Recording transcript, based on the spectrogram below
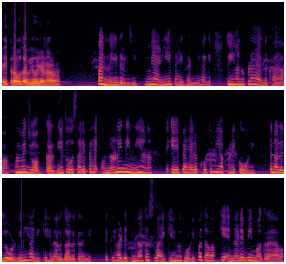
ਇਸ ਤਰ੍ਹਾਂ ਉਹਦਾ ਵੀ ਹੋ ਜਾਣਾ ਹੁਣ। ਪਰ ਨਹੀਂ ਡੈਡੀ ਜੀ ਮੈਂ ਨਹੀਂ ਇਹ ਪੈਸੇ ਖੜਨੇ ਹੈਗੇ। ਤੁਸੀਂ ਸਾਨੂੰ ਪੜਾਇਆ ਲਿਖਾਇਆ ਵਾ ਹੁਣ ਮੈਂ ਜੌਬ ਕਰਦੀ ਆ ਤੇ ਉਹ ਸਾਰੇ ਪੈਸੇ ਉਹਨਾਂ ਨੂੰ ਹੀ ਦਿੰਨੀ ਆ ਨਾ। ਤੇ ਇਹ ਪੈਸੇ ਰੱਖੋ ਤੁਸੀਂ ਆਪਣੇ ਕੋਲ ਹੀ ਤੇ ਨਾਲੇ ਲੋੜ ਵੀ ਨਹੀਂ ਹੈਗੀ ਕਿਸੇ ਨਾਲ ਗੱਲ ਕਰਨ ਦੀ। ਇੱਥੇ ਸਾਡੇ ਤਿੰਨਾਂ ਤੋਂ ਸਿਵਾਏ ਕਿਸੇ ਨੂੰ ਥੋੜੀ ਪਤਾ ਵਾ ਕਿ ਇਹਨਾਂ ਨੇ ਬੀਮਾ ਕਰਾਇਆ ਵਾ।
